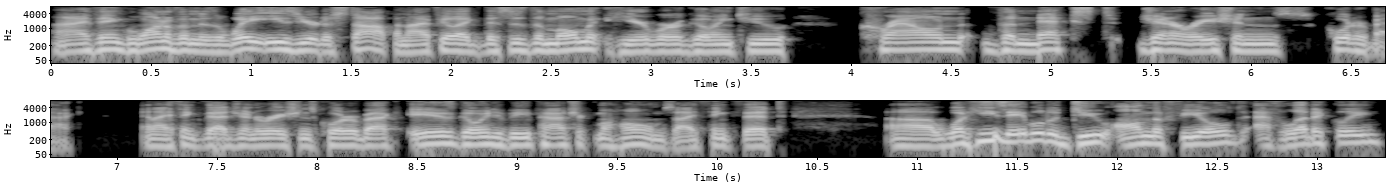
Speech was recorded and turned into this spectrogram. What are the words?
I think one of them is way easier to stop. And I feel like this is the moment here we're going to crown the next generation's quarterback. And I think that generation's quarterback is going to be Patrick Mahomes. I think that uh, what he's able to do on the field athletically,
